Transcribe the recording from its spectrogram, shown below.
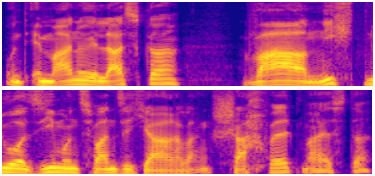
Und Emanuel Lasker war nicht nur 27 Jahre lang Schachweltmeister,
